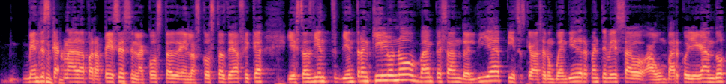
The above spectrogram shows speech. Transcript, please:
vendes carnada para peces en la costa, en las costas de África y estás bien, bien tranquilo, ¿no? Va empezando el día, piensas que va a ser un buen día y de repente ves a, a un barco llegando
